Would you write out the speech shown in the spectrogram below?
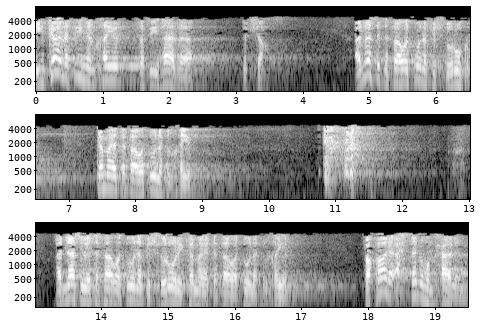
إن كان فيهم خير ففي هذا الشخص الناس يتفاوتون في الشرور كما يتفاوتون في الخير. الناس يتفاوتون في الشرور كما يتفاوتون في الخير. فقال أحسنهم حالا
